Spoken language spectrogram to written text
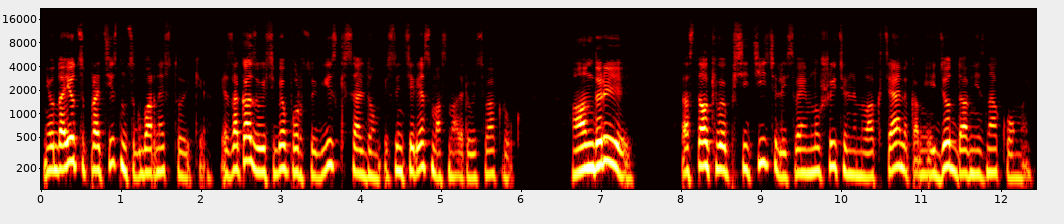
Не удается протиснуться к барной стойке. Я заказываю себе порцию виски со льдом и с интересом осматриваюсь вокруг. «Андрей!» Расталкивая посетителей своими внушительными локтями, ко мне идет давний знакомый.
